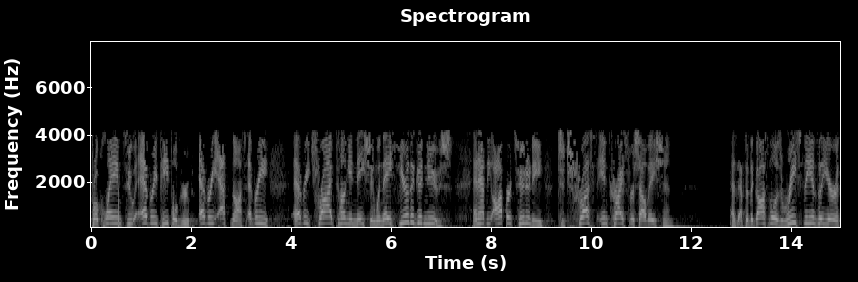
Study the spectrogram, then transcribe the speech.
proclaimed to every people group, every ethnos, every every tribe, tongue, and nation, when they hear the good news and have the opportunity to trust in Christ for salvation, as after the gospel has reached the ends of the earth,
